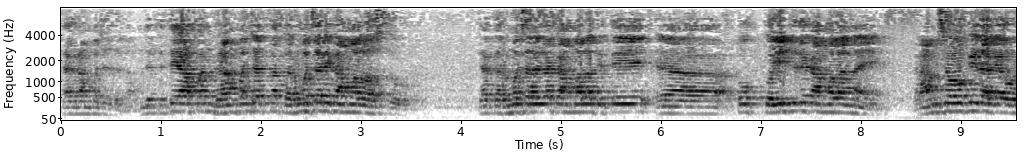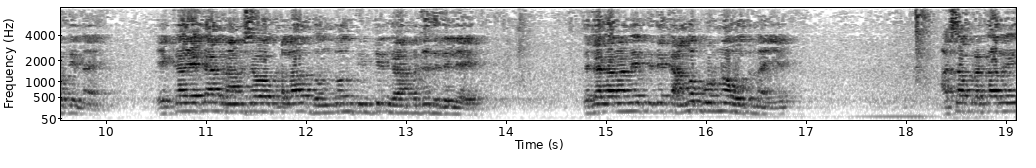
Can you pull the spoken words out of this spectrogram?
त्या ग्रामपंचायतीला. म्हणजे तिथे आपण ग्रामपंचायतला कर्मचारी कामाला असतो. त्या कर्मचाऱ्याच्या कामाला तिथे अं, तो तोही तिथे कामाला नाही. ग्रामसेवकही जाग्यावरती नाही. एका एका ग्रामसेवकाला दोन दोन तीन तीन ग्रामपंचायत दिलेली आहेत. त्याच्या कारणाने तिथे कामं पूर्ण होत नाहीयेत. अशा प्रकारे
